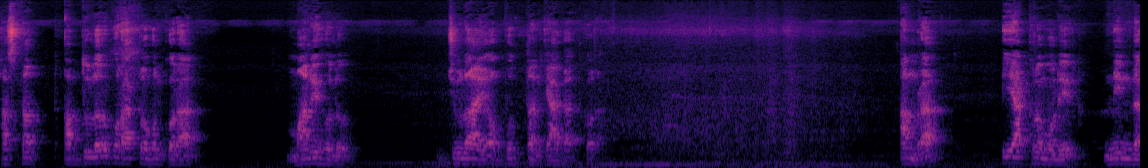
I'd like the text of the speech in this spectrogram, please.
হাসনাত আবদুল্লার উপর আক্রমণ করা মানে হল জুলাই অভ্যুত্থানকে আঘাত করা। আমরা এই আক্রমণের নিন্দা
